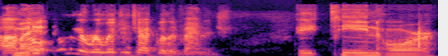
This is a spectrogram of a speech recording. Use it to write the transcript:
Am I- roll, roll me a religion check with advantage. 18 or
